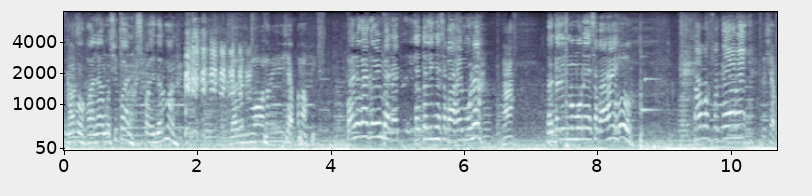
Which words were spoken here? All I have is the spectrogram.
Hindi ko, kala mo si Pan, Spider-Man. Dadalhin mo ako sa shop, ano? Paano gagawin ba? Dad- Dadalhin niya sa bahay muna. Ha? Dadalhin mo muna yan sa bahay. Oo. Tapos pagkayari, Sa shop.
